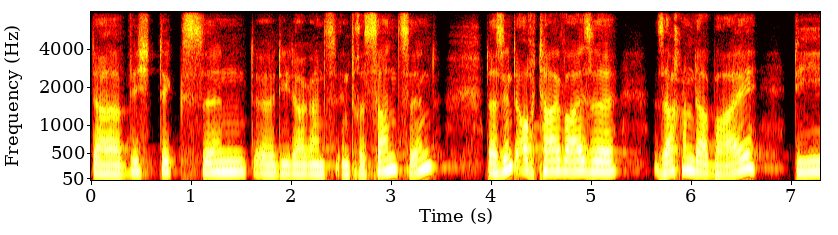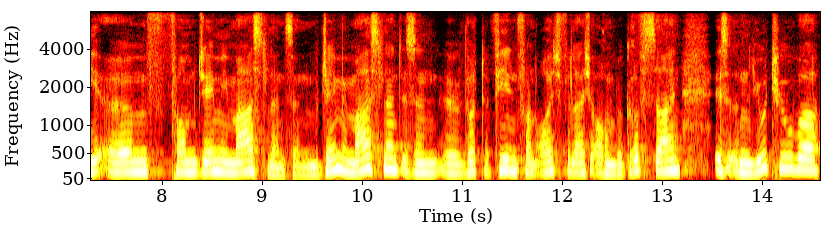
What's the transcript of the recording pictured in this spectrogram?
da wichtig sind, äh, die da ganz interessant sind. Da sind auch teilweise Sachen dabei, die ähm, vom Jamie Marsland sind. Jamie Marsland ist ein, äh, wird vielen von euch vielleicht auch ein Begriff sein, ist ein YouTuber,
